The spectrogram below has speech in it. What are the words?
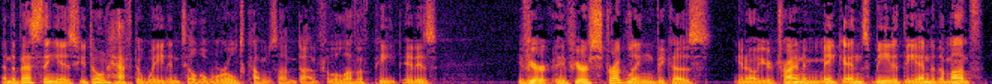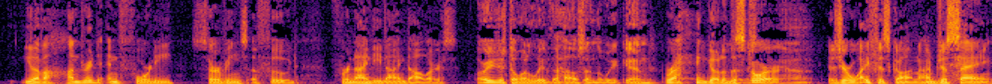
And the best thing is, you don't have to wait until the world comes undone. For the love of Pete, it is if you're if you're struggling because you know you're trying to make ends meet at the end of the month, you have 140 servings of food for $99. Or you just don't want to leave the house on the weekend. Right, and go to the store because your wife is gone. I'm just saying.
